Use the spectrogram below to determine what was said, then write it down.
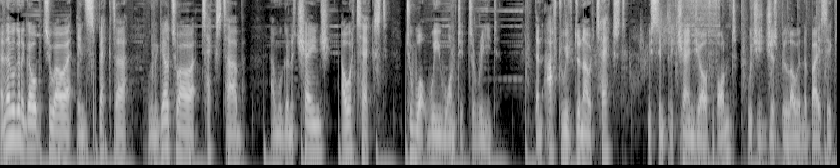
And then we're going to go up to our inspector, we're going to go to our text tab and we're going to change our text to what we want it to read. Then after we've done our text, we simply change our font, which is just below in the basic.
